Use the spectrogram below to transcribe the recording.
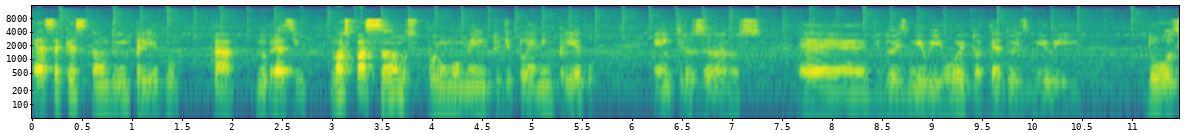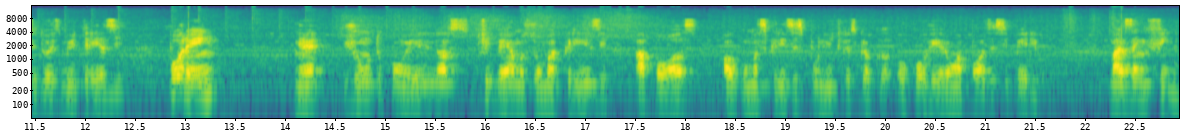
essa questão do emprego tá, no Brasil. Nós passamos por um momento de pleno emprego entre os anos é, de 2008 até 2012, 2013, porém né, junto com ele nós tivemos uma crise após algumas crises políticas que ocorreram após esse período. Mas enfim,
